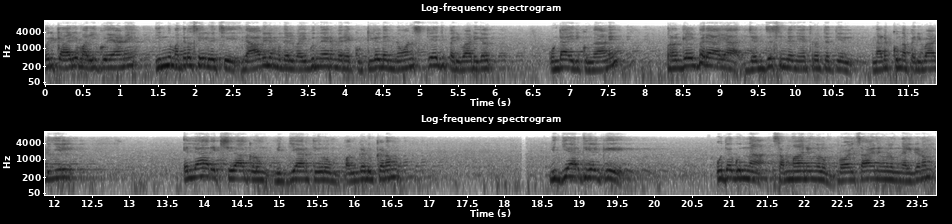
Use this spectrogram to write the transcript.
ഒരു കാര്യം അറിയിക്കുകയാണ്. ഇന്ന് മദ്രസയിൽ വെച്ച് രാവിലെ മുതൽ വൈകുന്നേരം വരെ കുട്ടികളുടെ നോൺ സ്റ്റേജ് പരിപാടികൾ ഉണ്ടായിരിക്കുന്നതാണ്. പ്രഗത്ഭരായ ജഡ്ജസിന്റെ നേതൃത്വത്തിൽ നടക്കുന്ന പരിപാടിയിൽ എല്ലാ രക്ഷിതാക്കളും വിദ്യാർത്ഥികളും പങ്കെടുക്കണം. വിദ്യാർത്ഥികൾക്ക് ഉതകുന്ന സമ്മാനങ്ങളും പ്രോത്സാഹനങ്ങളും നൽകണം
